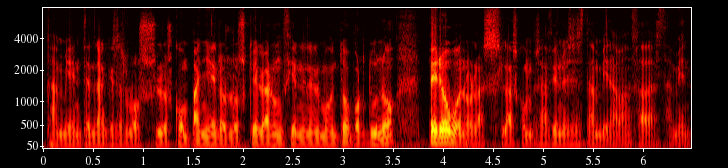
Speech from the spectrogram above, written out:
también tendrán que ser los, los compañeros los que lo anuncien en el momento oportuno, pero bueno, las, las conversaciones están bien avanzadas también.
